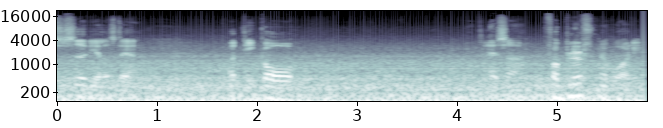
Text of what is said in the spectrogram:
så sidder de ellers der. Og det går altså forbløffende hurtigt.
